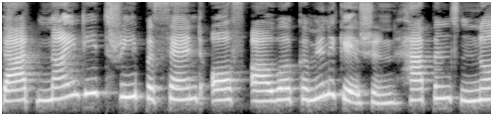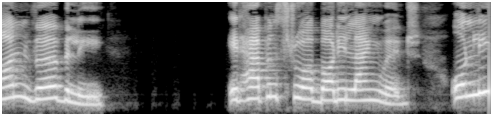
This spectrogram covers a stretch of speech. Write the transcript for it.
that 93% of our communication happens non verbally. It happens through our body language. Only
